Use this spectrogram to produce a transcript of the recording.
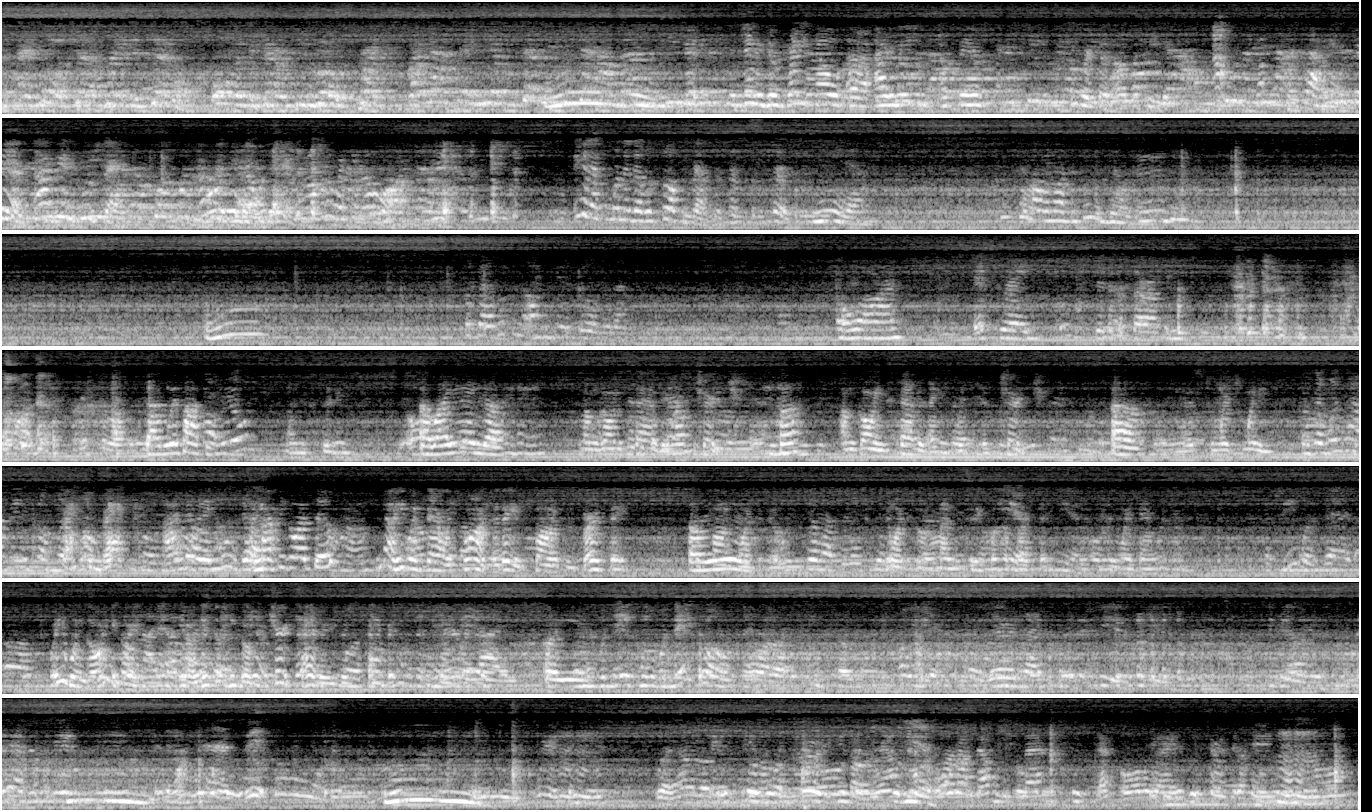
Jimmy, does Betty know uh, Irene upstairs? She works at uh, Lakeith. Yeah, Irene Bouchard. Yeah, Yeah, that's the one that I was talking about in terms of the church. Yeah. She's still over on the computer building. Mm-hmm. Ooh. So, Dad, what's the opposite building then? OR. X-ray, physical therapy. Dr. Whip Poppy. Oh, I'm sitting. Oh, why you ain't go? I'm going Saturday to church. Huh? I'm going Saturday with the church. Oh. That's too much money. So then time is it? Back to back. I know they moved up. Poppy going too? No, he went down with Swan today. It's Swan's birthday. Oh, Swan yeah. wants to go. Still have to, they She still, wants to go to London City for her birthday. So he went down with her. She was at, um, Well, he wouldn't go anywhere. You know, he, he goes to church Saturday. Sabbath. Oh, yeah. When they, when they they were, oh, yeah, very nice. She is, she is. She really is. They have this mm. mm. mm-hmm. But I don't know, they still doing church, you know. Yeah. All around That's all the way. Church big. over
